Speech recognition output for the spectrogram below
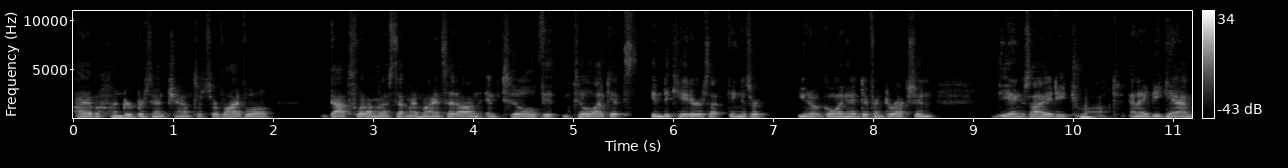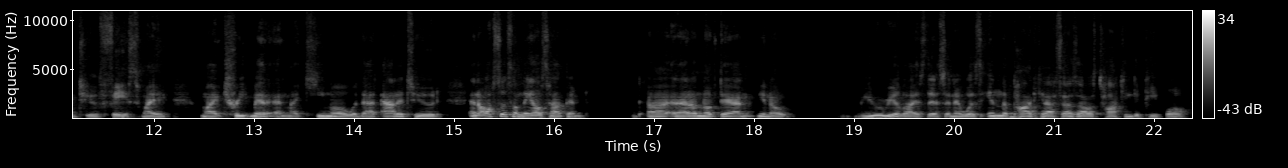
i have a 100% chance of survival that's what i'm going to set my mindset on until the until i get indicators that things are you know going in a different direction. The anxiety dropped and i began to face my my treatment and my chemo with that attitude. And also something else happened. Uh, and i don't know if dan you know you realize this, and it was in the podcast as I was talking to people,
